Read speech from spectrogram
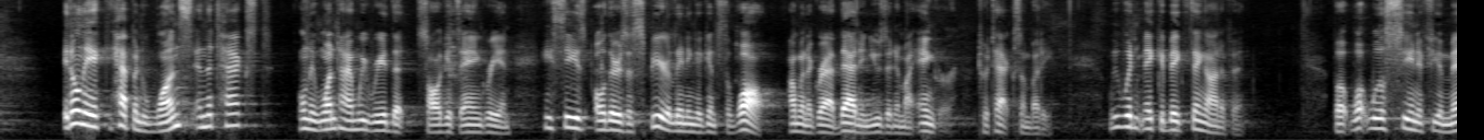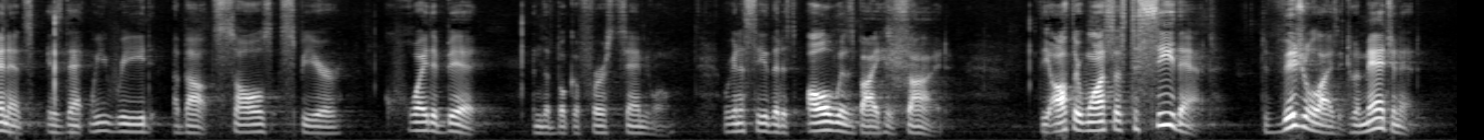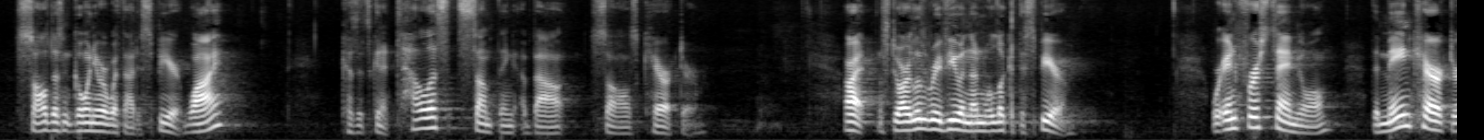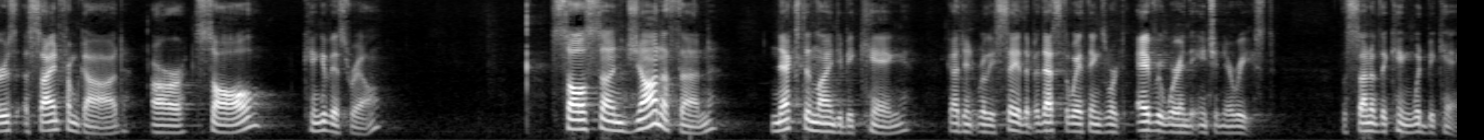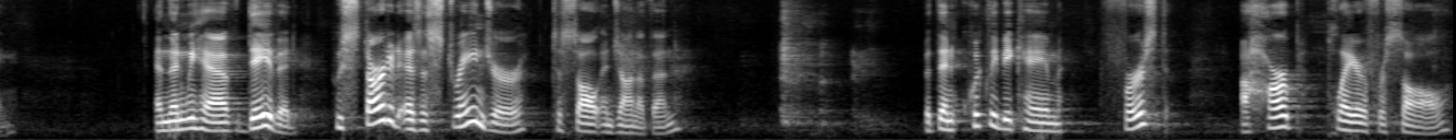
it only happened once in the text, only one time we read that Saul gets angry and he sees, oh, there's a spear leaning against the wall. I'm going to grab that and use it in my anger to attack somebody. We wouldn't make a big thing out of it. But what we'll see in a few minutes is that we read about Saul's spear quite a bit in the book of 1 Samuel. We're going to see that it's always by his side. The author wants us to see that, to visualize it, to imagine it. Saul doesn't go anywhere without his spear. Why? Because it's going to tell us something about Saul's character. All right, let's do our little review and then we'll look at the spear. We're in 1 Samuel. The main characters, aside from God, are Saul, king of Israel, Saul's son Jonathan, next in line to be king. God didn't really say that, but that's the way things worked everywhere in the ancient Near East. The son of the king would be king. And then we have David, who started as a stranger to Saul and Jonathan, but then quickly became first a harp player for Saul,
